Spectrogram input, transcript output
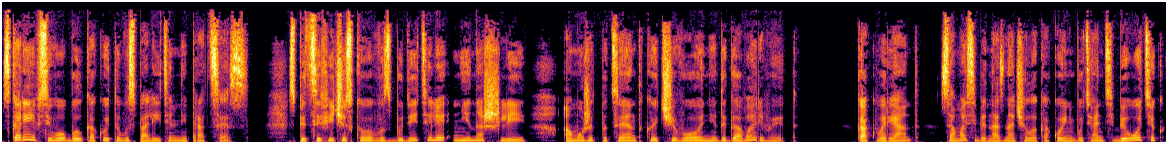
Скорее всего, был какой-то воспалительный процесс. Специфического возбудителя не нашли, а может, пациентка чего не договаривает? Как вариант, сама себе назначила какой-нибудь антибиотик,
